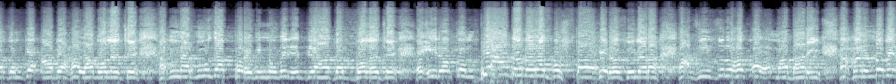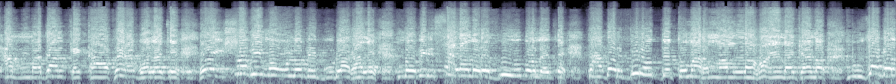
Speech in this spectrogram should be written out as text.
আজমকে আবে হালা বলেছে, আপনার নবীর বলেছে এই রকম বেয়াদবেরা গুস্তাখি রাসূলেরা আজিজুল হক মাদারি, আমার নবীর আম্মা জানকে কাফের বলেছে, এই সবই মৌলবী গালে নবীর সালামের গু বলেছে, তাদের বিরুদ্ধে তোমার মামলা হয় না কেন? বুঝা গেল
